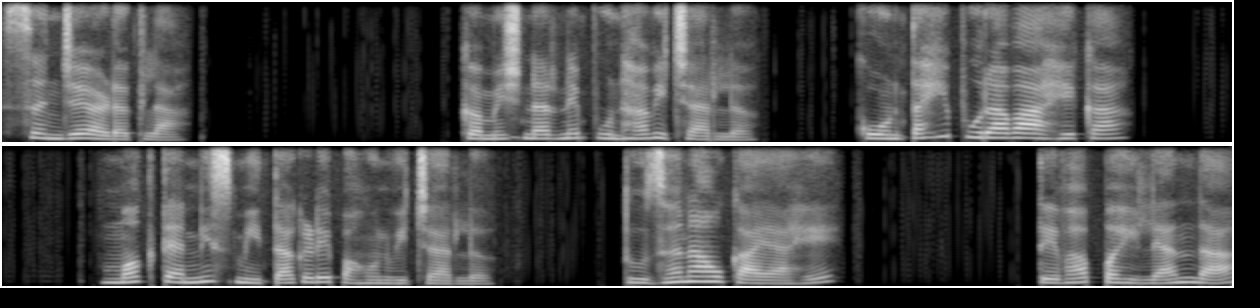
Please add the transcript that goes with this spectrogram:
संजय अडकला. कमिशनरने पुन्हा विचारलं कोणताही पुरावा आहे का? मग त्यांनी स्मिताकडे पाहून विचारलं तुझं नाव काय आहे? तेव्हा पहिल्यांदा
